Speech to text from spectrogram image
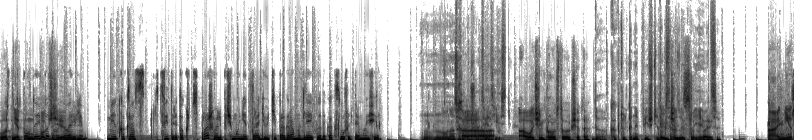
Вот, нет, По поводу ну, iPad вы говорили. Меня как раз в Твиттере только что спрашивали, почему нет радио программы для iPad. Как слушать прямой эфир? Ну, у нас хороший а, ответ есть. А очень просто вообще-то. Да, как только напишите, так сразу и появится. А, нет,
